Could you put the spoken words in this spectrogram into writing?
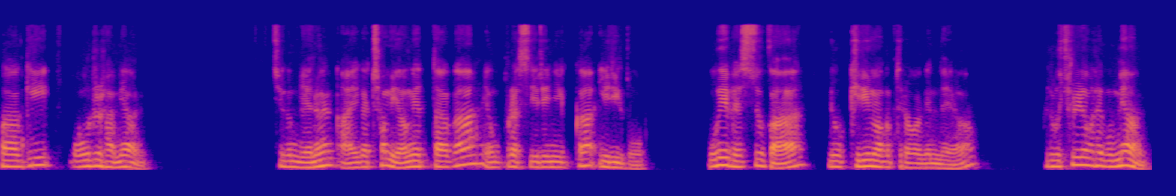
곱하기 5를 하면 지금 얘는 i가 처음에 0이었다가 0 플러스 1이니까 1이고 5의 배수가 요 길이만큼 들어가겠네요. 그리고 출력을 해보면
